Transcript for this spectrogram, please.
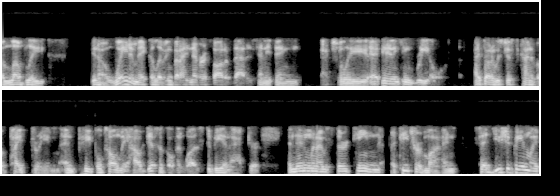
a lovely, you know, way to make a living, but I never thought of that as anything actually, anything real. I thought it was just kind of a pipe dream. And people told me how difficult it was to be an actor. And then when I was 13, a teacher of mine said, You should be in my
